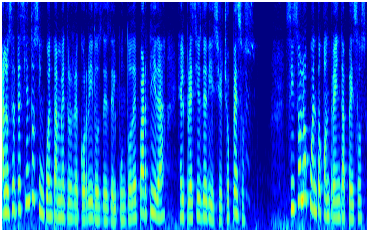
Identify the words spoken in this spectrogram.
A los 750 metros recorridos desde el punto de partida, el precio es de 18 pesos. Si solo cuento con 30 pesos,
